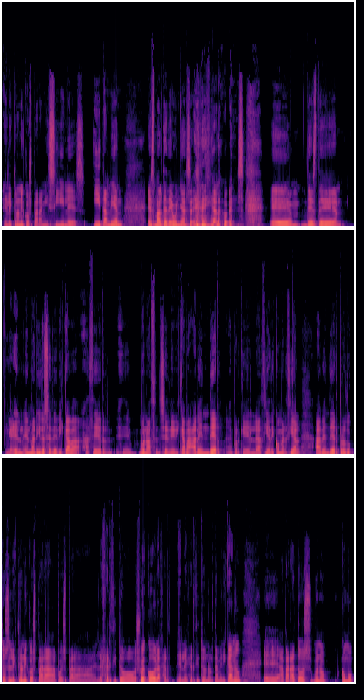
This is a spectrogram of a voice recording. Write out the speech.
electrónicos para misiles y también esmalte de uñas, ya lo ves. Eh, desde el, el marido se dedicaba a hacer, eh, bueno, se dedicaba a vender, eh, porque él hacía de comercial, a vender productos electrónicos para, pues, para el ejército sueco, el, el ejército norteamericano, eh, aparatos, bueno, como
